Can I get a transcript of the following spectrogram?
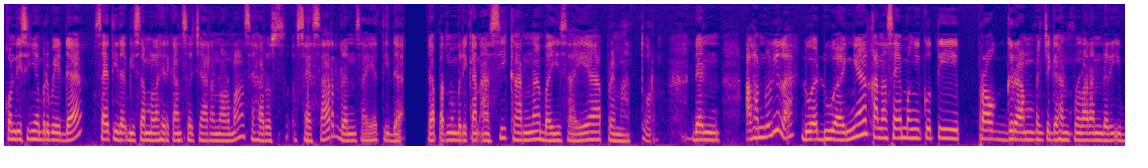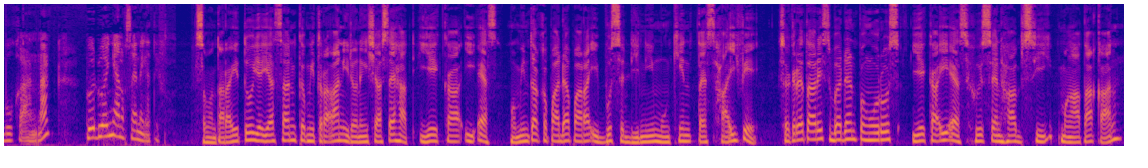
kondisinya berbeda. Saya tidak bisa melahirkan secara normal. Saya harus sesar dan saya tidak dapat memberikan ASI karena bayi saya prematur. Dan alhamdulillah dua-duanya karena saya mengikuti program pencegahan penularan dari ibu ke anak, Dua-duanya anak saya negatif. Sementara itu, Yayasan Kemitraan Indonesia Sehat (YKIS) meminta kepada para ibu sedini mungkin tes HIV. Sekretaris Badan Pengurus YKIS Hussein Habsi mengatakan,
